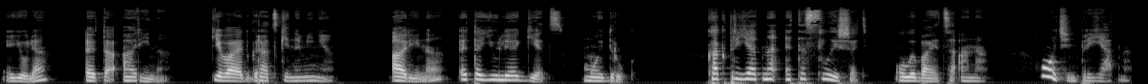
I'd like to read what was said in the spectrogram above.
«Юля, это Арина», — кивает Градский на меня. «Арина, это Юлия Гец, мой друг». «Как приятно это слышать», — улыбается она. «Очень приятно».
